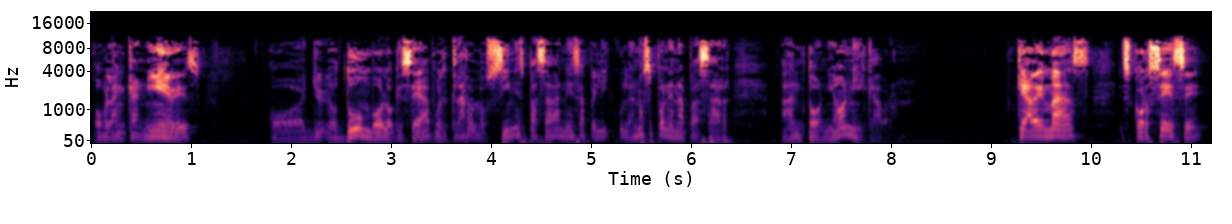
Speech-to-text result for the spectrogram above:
o Blancanieves, o, o Dumbo, lo que sea, pues claro, los cines pasaban esa película. No se ponen a pasar Antonioni, cabrón. Que además, Scorsese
